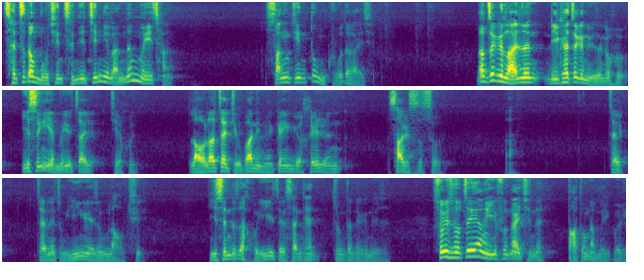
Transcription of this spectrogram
才知道母亲曾经经历了那么一场伤筋动骨的爱情。那这个男人离开这个女人过后，一生也没有再结婚，老了在酒吧里面跟一个黑人萨克斯手，啊，在在那种音乐中老去，一生都在回忆这三天中的那个女人。所以说，这样一份爱情呢，打动了美国人。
